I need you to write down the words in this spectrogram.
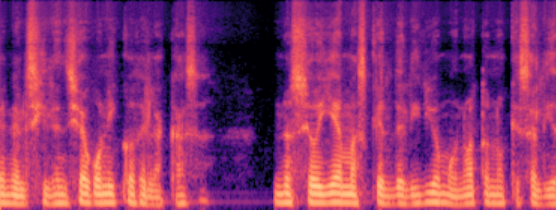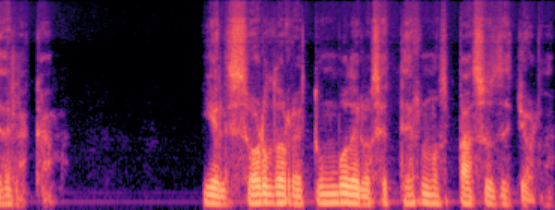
En el silencio agónico de la casa no se oía más que el delirio monótono que salía de la cama y el sordo retumbo de los eternos pasos de Jordan.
